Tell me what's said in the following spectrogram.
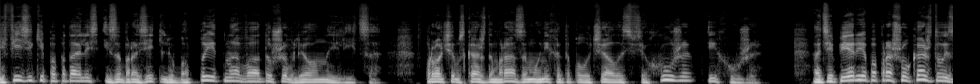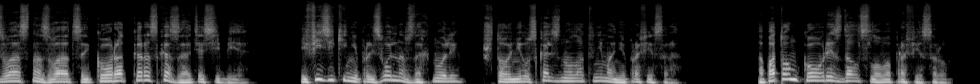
И физики попытались изобразить любопытно воодушевленные лица. Впрочем, с каждым разом у них это получалось все хуже и хуже. А теперь я попрошу каждого из вас назваться и коротко рассказать о себе». И физики непроизвольно вздохнули, что не ускользнуло от внимания профессора. А потом Коурис дал слово профессору.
